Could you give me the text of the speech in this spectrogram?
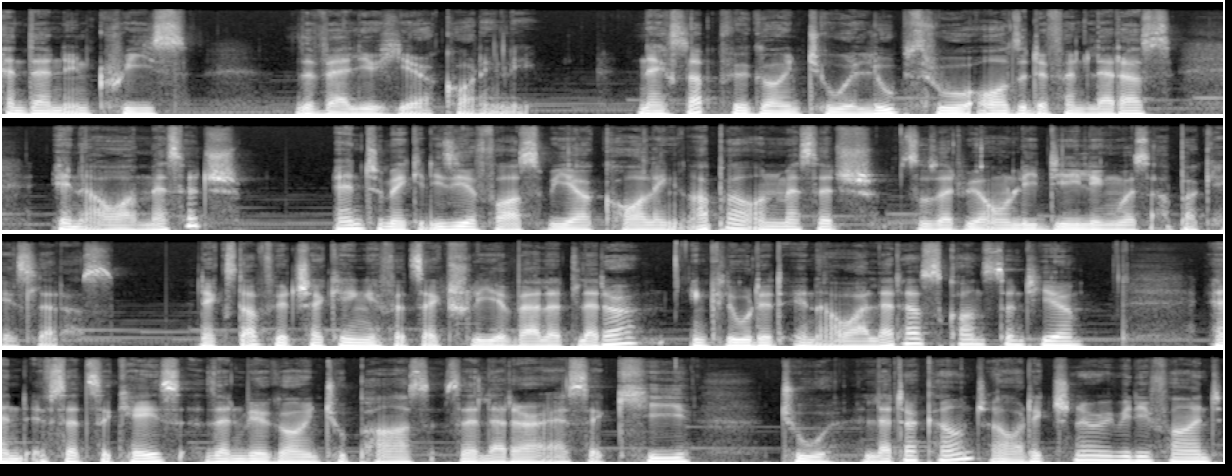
and then increase the value here accordingly. Next up, we're going to loop through all the different letters in our message. And to make it easier for us, we are calling upper on message so that we are only dealing with uppercase letters. Next up, we're checking if it's actually a valid letter included in our letters constant here. And if that's the case, then we're going to pass the letter as a key to letter count, our dictionary we defined,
